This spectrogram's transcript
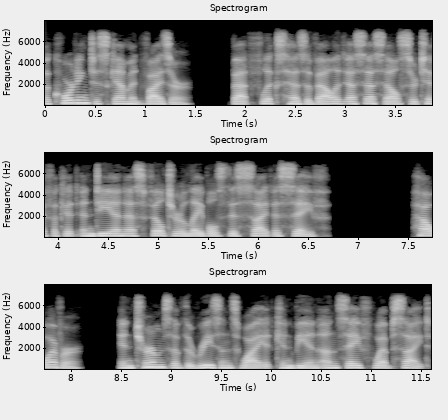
According to Scam Advisor, Batflix has a valid SSL certificate and DNS filter labels this site as safe. However, in terms of the reasons why it can be an unsafe website,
